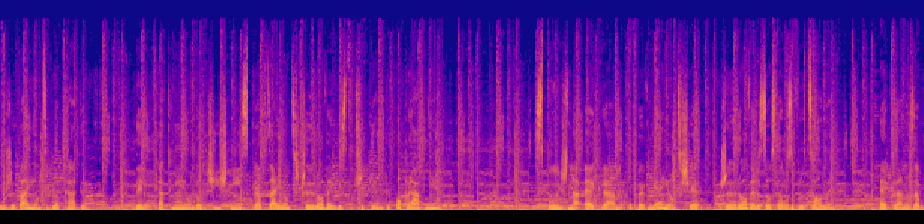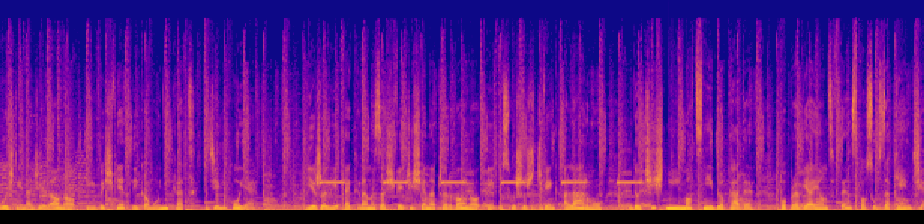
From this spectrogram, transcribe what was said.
używając blokady. Delikatnie ją dociśnij, sprawdzając, czy rower jest przypięty poprawnie. Spójrz na ekran, upewniając się, że rower został zwrócony. Ekran zabłyśnie na zielono i wyświetli komunikat Dziękuję. Jeżeli ekran zaświeci się na czerwono i usłyszysz dźwięk alarmu, dociśnij mocniej blokadę, poprawiając w ten sposób zapięcie.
